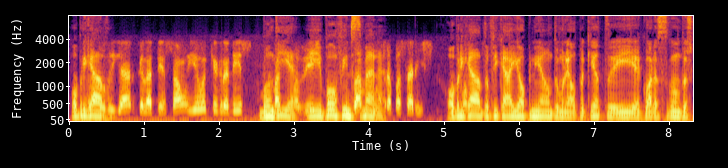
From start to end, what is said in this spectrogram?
Obrigado. Muito obrigado pela atenção e eu é que agradeço. Bom dia vez. e bom fim de Vamos semana. ultrapassar isso. Obrigado. Fica aí a opinião do Manuel Paquete e agora segundos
